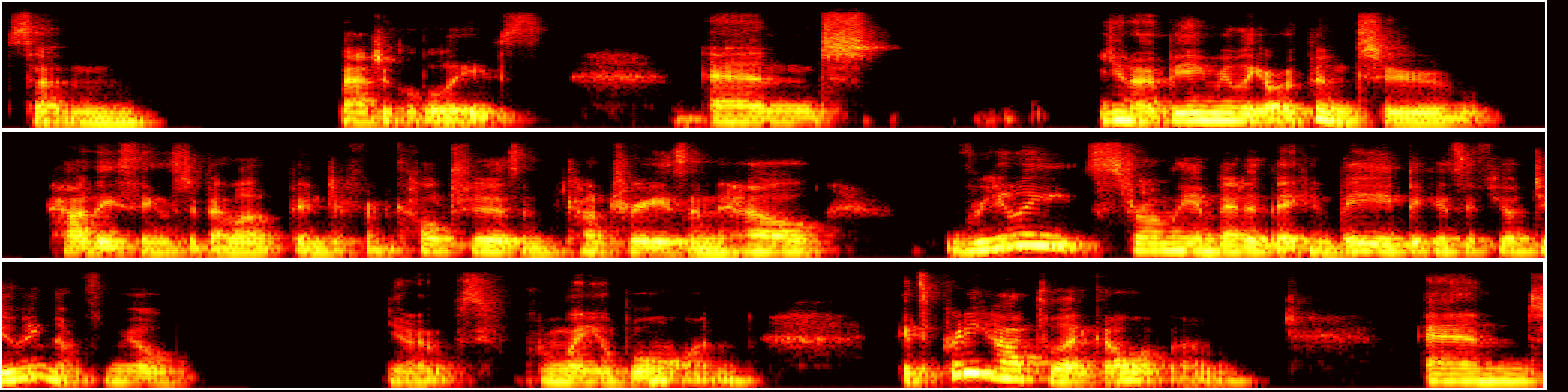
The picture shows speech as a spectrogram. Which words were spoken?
certain magical beliefs and, you know, being really open to how these things develop in different cultures and countries and how really strongly embedded they can be. Because if you're doing them from your, you know, from when you're born, it's pretty hard to let go of them. And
